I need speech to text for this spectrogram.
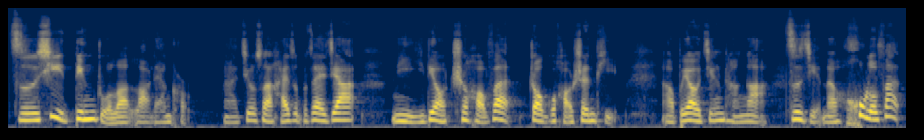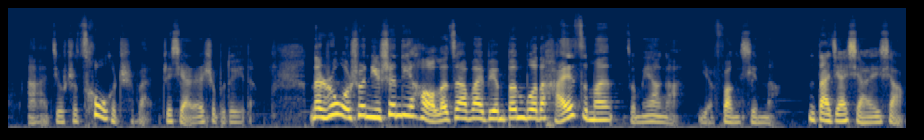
仔细叮嘱了老两口啊，就算孩子不在家，你一定要吃好饭，照顾好身体啊，不要经常啊自己呢糊弄饭啊，就是凑合吃饭，这显然是不对的。那如果说你身体好了，在外边奔波的孩子们怎么样啊？也放心呐。大家想一想。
